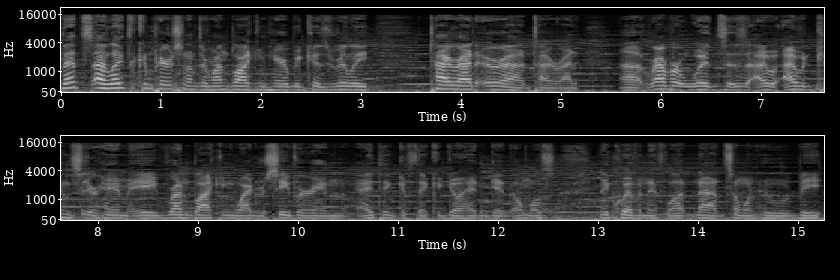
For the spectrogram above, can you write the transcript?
that's I like the comparison of the run blocking here because really Tyrod or uh, Tyrod Uh, Robert Woods is I, I would consider him a run blocking wide receiver, and I think if they could go ahead and get almost an equivalent, if not someone who would be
